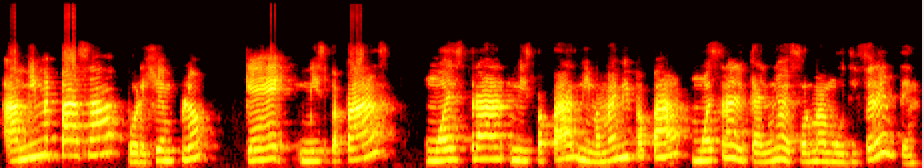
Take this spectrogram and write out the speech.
A mí me pasa, por ejemplo, que mis papás muestran, mis papás, mi mamá y mi papá muestran el cariño de forma muy diferente,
